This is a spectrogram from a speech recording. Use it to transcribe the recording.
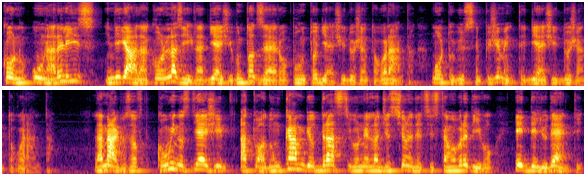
con una release indicata con la sigla 10.0.10240, molto più semplicemente 10240. La Microsoft con Windows 10 ha attuato un cambio drastico nella gestione del sistema operativo e degli utenti.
